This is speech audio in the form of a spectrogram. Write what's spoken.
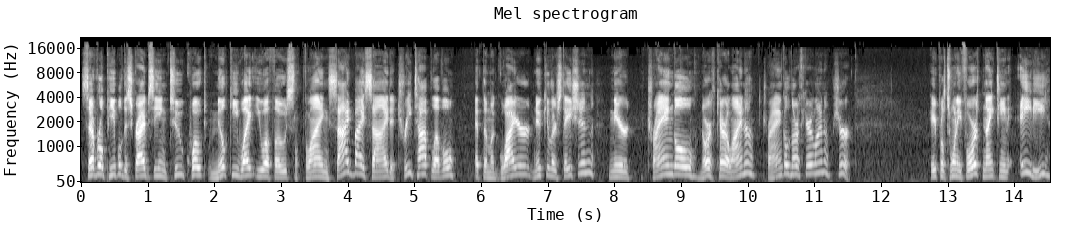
several people described seeing two, quote, milky white UFOs flying side by side at treetop level at the McGuire Nuclear Station near Triangle, North Carolina. Triangle, North Carolina? Sure. April 24th, 1980,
